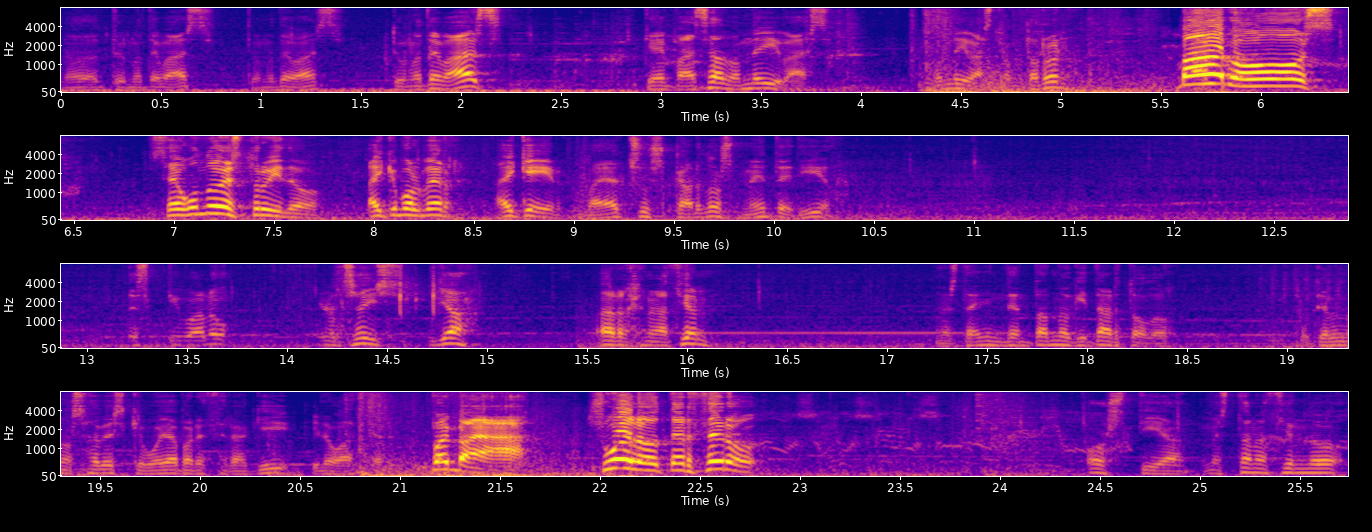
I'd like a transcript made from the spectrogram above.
No, tú no te vas Tú no te vas Tú no te vas ¿Qué pasa? ¿Dónde ibas? ¿Dónde ibas, tontorrón? ¡Vamos! Segundo destruido Hay que volver, hay que ir Vaya chuscardos mete, tío Esquívalo. El 6, ya. La regeneración. Me están intentando quitar todo. Lo que él no sabe es que voy a aparecer aquí y lo va a hacer. ¡Pumba! ¡Suelo! ¡Tercero! Hostia, me están haciendo...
